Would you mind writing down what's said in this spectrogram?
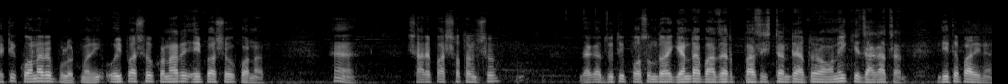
একটি কর্নারের প্লট মানে ওই পাশেও কর্নার এই পাশেও কর্নার হ্যাঁ? সাড়ে পাঁচ শতাংশ। জায়গা যদি পছন্দ হয় গেন্ডা বাজার বাস স্ট্যান্ডে আপনারা অনেকে জায়গা চান, দিতে পারি না।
